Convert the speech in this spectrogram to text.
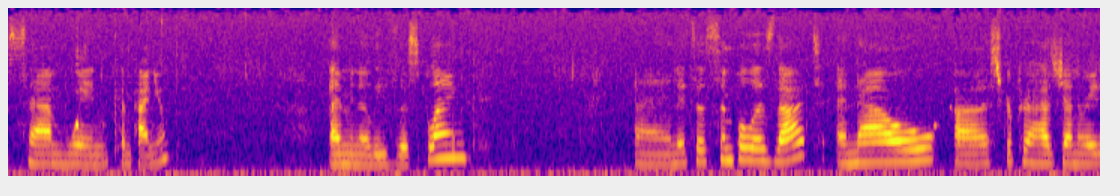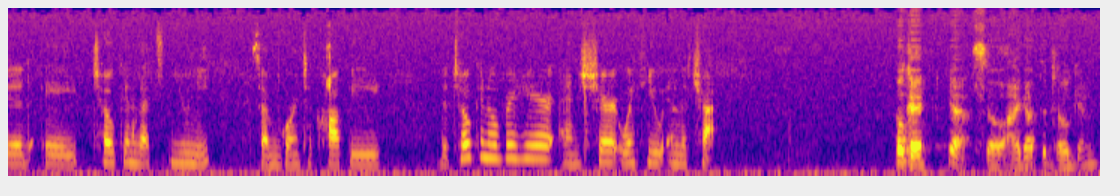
Sam Win Companion. I'm going to leave this blank and it's as simple as that. And now uh, Scriptr has generated a token that's unique. So I'm going to copy the token over here and share it with you in the chat. Okay yeah so I got the token.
